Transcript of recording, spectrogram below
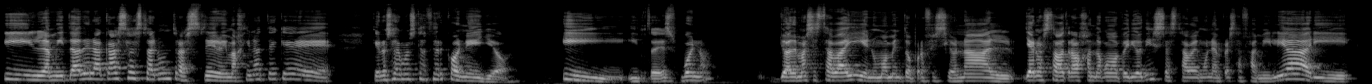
y la mitad de la casa está en un trastero. Imagínate que, que no sabemos qué hacer con ello. Y, entonces, bueno, yo además estaba ahí en un momento profesional, ya no estaba trabajando como periodista, estaba en una empresa familiar y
